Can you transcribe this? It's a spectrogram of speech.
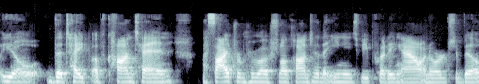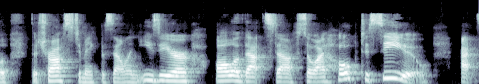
you know the type of content aside from promotional content that you need to be putting out in order to build the trust to make the selling easier all of that stuff so i hope to see you at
